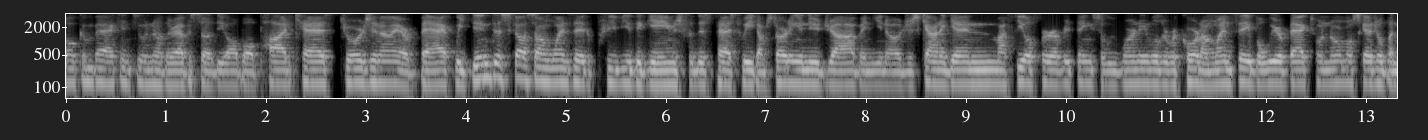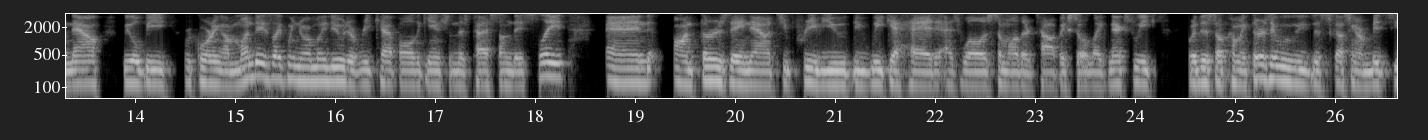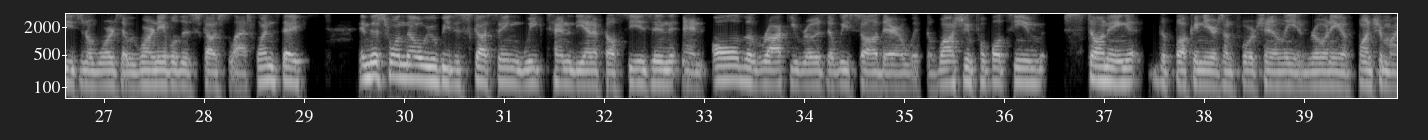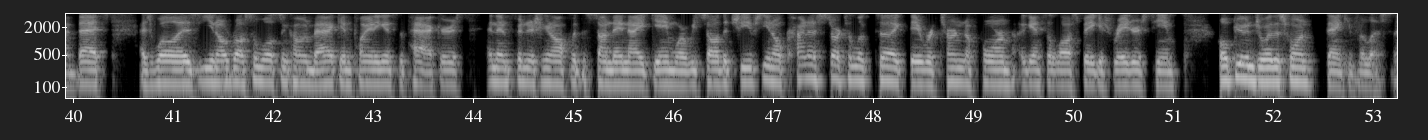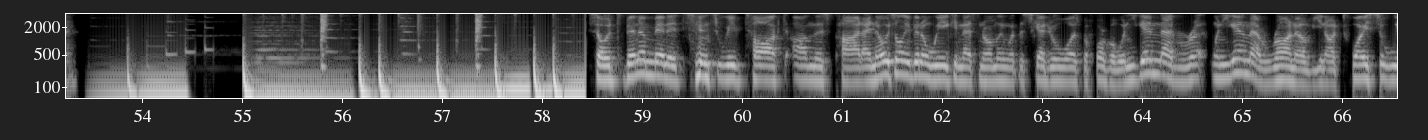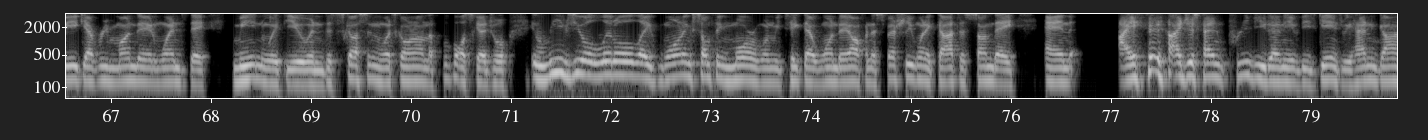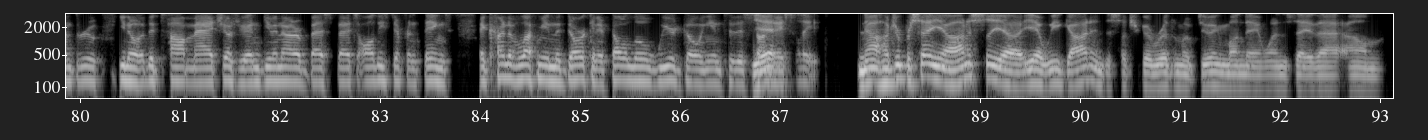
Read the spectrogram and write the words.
Welcome back into another episode of the All Ball Podcast. George and I are back. We didn't discuss on Wednesday to preview the games for this past week. I'm starting a new job and, you know, just kind of getting my feel for everything. So we weren't able to record on Wednesday, but we are back to a normal schedule. But now we will be recording on Mondays like we normally do to recap all the games from this past Sunday slate. And on Thursday now to preview the week ahead as well as some other topics. So, like next week or this upcoming Thursday, we'll be discussing our midseason awards that we weren't able to discuss last Wednesday. In this one, though, we will be discussing week 10 of the NFL season and all the rocky roads that we saw there with the Washington football team stunning the Buccaneers, unfortunately, and ruining a bunch of my bets, as well as, you know, Russell Wilson coming back and playing against the Packers, and then finishing it off with the Sunday night game where we saw the Chiefs, you know, kind of start to look to like they return to form against the Las Vegas Raiders team. Hope you enjoy this one. Thank you for listening. So it's been a minute since we've talked on this pod. I know it's only been a week, and that's normally what the schedule was before. But when you get in that when you get in that run of you know twice a week, every Monday and Wednesday, meeting with you and discussing what's going on the football schedule, it leaves you a little like wanting something more when we take that one day off, and especially when it got to Sunday and. I, I just hadn't previewed any of these games. We hadn't gone through, you know, the top matchups. We hadn't given out our best bets, all these different things. It kind of left me in the dark and it felt a little weird going into this Sunday yeah. slate. No, hundred percent. Yeah, honestly, uh, yeah, we got into such a good rhythm of doing Monday and Wednesday that, um,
